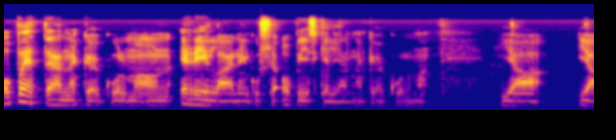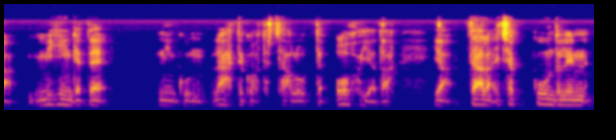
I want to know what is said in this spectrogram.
opettajan näkökulma on erilainen kuin se opiskelijan näkökulma. Ja, ja mihinkä te niin kuin lähtökohtaisesti haluatte ohjata. Ja täällä itse kuuntelin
